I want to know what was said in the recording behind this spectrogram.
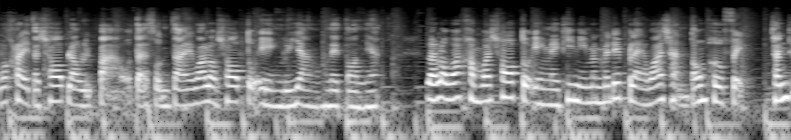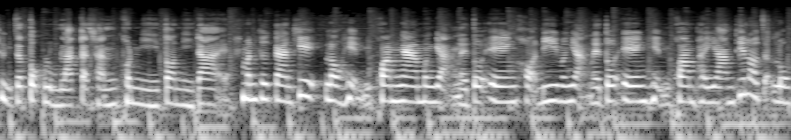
ว่าใครจะชอบเราหรือเปล่า แต่สนใจว่าเราชอบตัวเองหรือยังในตอนเนี้ยแล้วเราว่าคำว่าชอบตัวเองในที่นี้มันไม่ได้แปลว่าฉันต้องเพอร์เฟก ฉันถึงจะตกหลุมรักกับฉันคนนี้ตอนนี้ได้ มันคือการที่เราเห็นความงามบางอย่างในตัวเอง ขอดีบางอย่างในตัวเอง เห็นความพยายามที่เราจะลง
